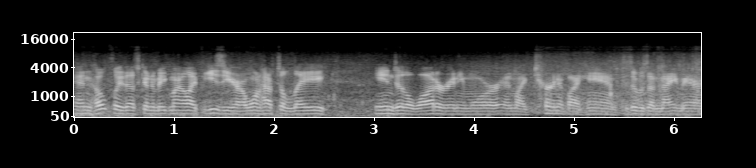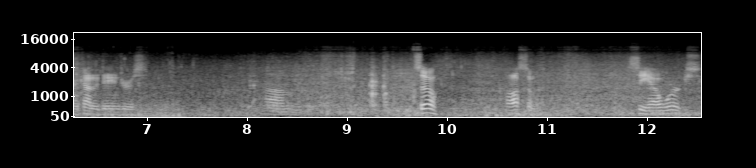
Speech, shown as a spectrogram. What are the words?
And hopefully that's gonna make my life easier. I won't have to lay into the water anymore and like turn it by hand because it was a nightmare and kind of dangerous. Um, so awesome. See how it works.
